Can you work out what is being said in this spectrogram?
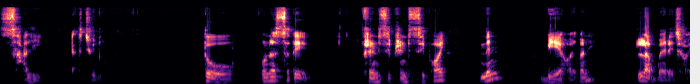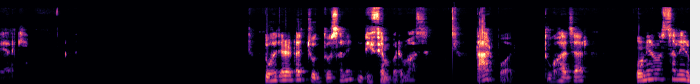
শালি অ্যাকচুয়ালি তো ওনার সাথে ফ্রেন্ডশিপ ফ্রেন্ডশিপ হয় দেন বিয়ে হয় মানে লাভ ম্যারেজ হয় আর কি দু হাজার একটা চোদ্দ সালের ডিসেম্বর মাস। তারপর দু হাজার পনেরো সালের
